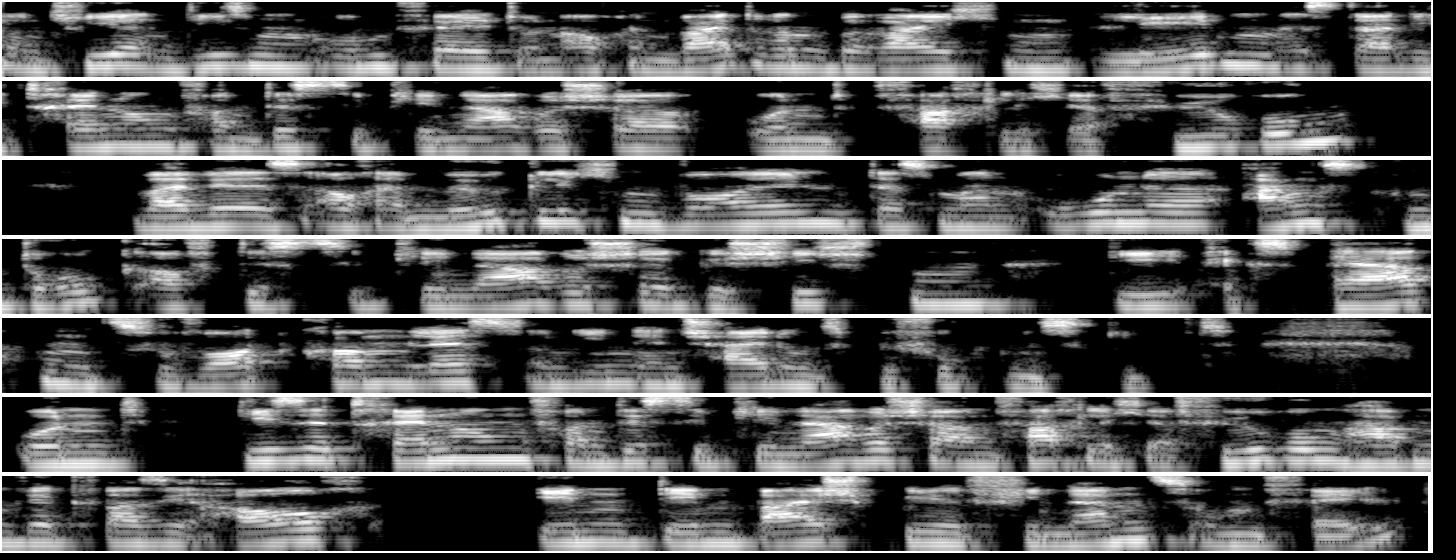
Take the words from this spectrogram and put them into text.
und hier in diesem Umfeld und auch in weiteren Bereichen leben, ist da die Trennung von disziplinarischer und fachlicher Führung weil wir es auch ermöglichen wollen, dass man ohne Angst und Druck auf disziplinarische Geschichten die Experten zu Wort kommen lässt und ihnen Entscheidungsbefugnis gibt. Und diese Trennung von disziplinarischer und fachlicher Führung haben wir quasi auch in dem Beispiel Finanzumfeld,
